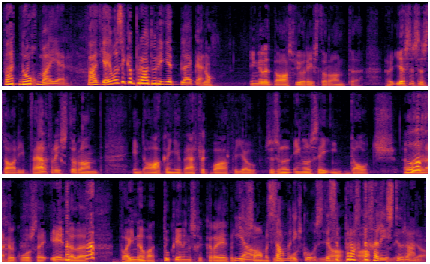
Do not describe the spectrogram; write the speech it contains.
Wat nog Meyer? Wat jy ons seker praat oor die eetplekke. Ja. Ingrid, daar's vir jou restaurante. Nou eerstens is daar die werfrestaurant en daar kan jy werklik waar vir jou, soos hulle in Engels sê, indulge in hulle lekker kos hy en hulle wyne wat toekenninge gekry het wat jy Ja, saam met saam met die kos. Dis 'n Ja, pragtige absoluut, restaurant. Ja.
